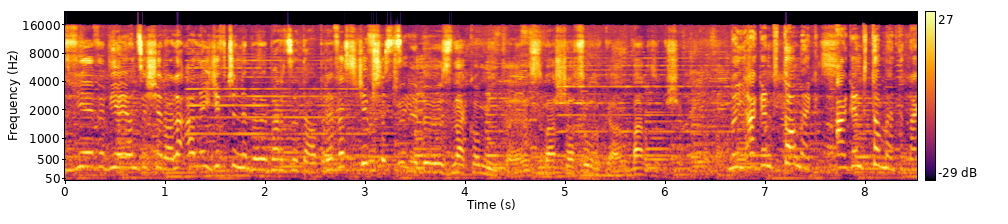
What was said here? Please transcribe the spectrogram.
Dwie wybijające się role, ale i dziewczyny były bardzo dobre. Właściwie wszyscy. Dziewczyny były znakomite, zwłaszcza córka, bardzo mi się podoba. No i agent Tomek, agent Tomek na,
